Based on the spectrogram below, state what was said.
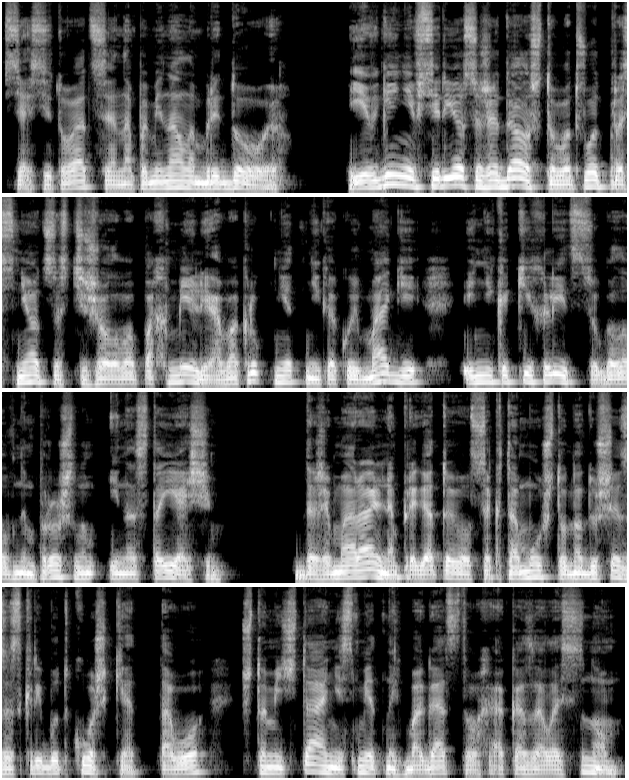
Вся ситуация напоминала бредовую. Евгений всерьез ожидал, что вот-вот проснется с тяжелого похмелья, а вокруг нет никакой магии и никаких лиц с уголовным прошлым и настоящим. Даже морально приготовился к тому, что на душе заскребут кошки от того, что мечта о несметных богатствах оказалась сном.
